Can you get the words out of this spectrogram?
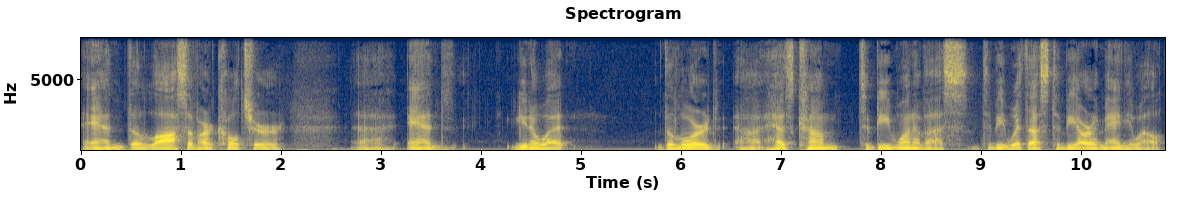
and the loss of our culture. Uh, and you know what? The Lord uh, has come to be one of us, to be with us, to be our Emmanuel.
